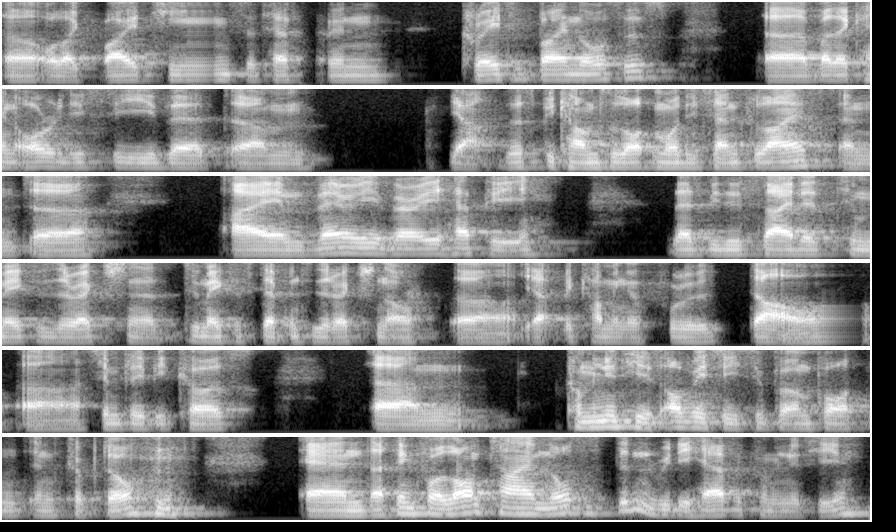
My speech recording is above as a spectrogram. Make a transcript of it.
uh, or like by teams that have been created by Gnosis. Uh, but I can already see that, um, yeah, this becomes a lot more decentralized. And uh, I am very, very happy that we decided to make the direction, to make the step into the direction of, uh, yeah, becoming a full DAO, uh, simply because um, community is obviously super important in crypto. And I think for a long time, Gnosis didn't really have a community.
